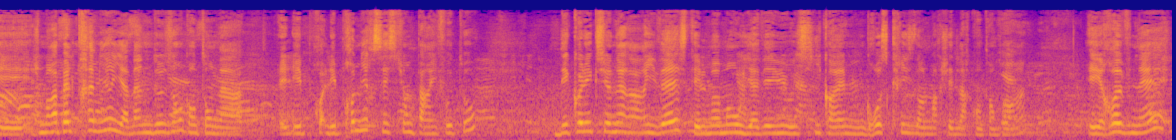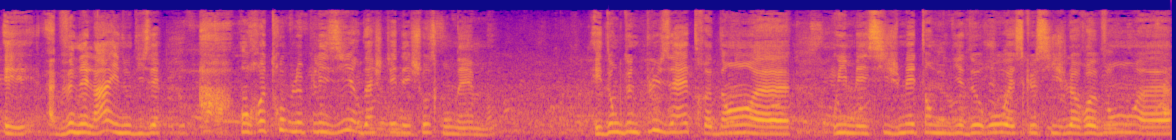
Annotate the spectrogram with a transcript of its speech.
Et je me rappelle très bien, il y a 22 ans, quand on a les, premières sessions de Paris Photo, des collectionneurs arrivaient, c'était le moment où il y avait eu aussi quand même une grosse crise dans le marché de l'art contemporain, et revenaient et venaient là et nous disaient Ah, on retrouve le plaisir d'acheter des choses qu'on aime. Et donc de ne plus être dans euh, oui, mais si je mets tant de milliers d'euros, est-ce que si je le revends, euh,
